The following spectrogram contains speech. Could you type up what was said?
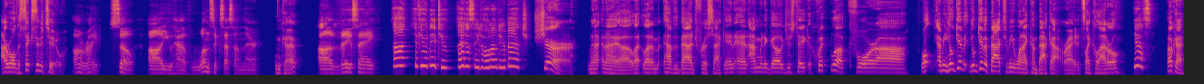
I rolled a six and a two. All right. So, uh, you have one success on there. Okay. Uh, they say, uh, if you need to, I just need to hold on to your badge. Sure. And I, and I uh, let, let him have the badge for a second, and I'm gonna go just take a quick look for. Uh, well, I mean, he'll give it. You'll give it back to me when I come back out, right? It's like collateral. Yes. Okay.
